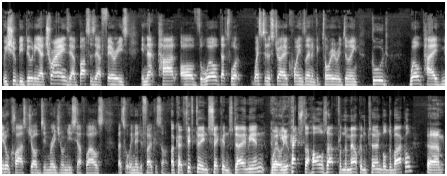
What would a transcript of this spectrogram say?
We should be building our trains, our buses, our ferries in that part of the world. That's what Western Australia, Queensland, and Victoria are doing. Good, well paid, middle class jobs in regional New South Wales that's what we need to focus on. Okay, 15 seconds, Damien. Well, Have you, you patched the holes up from the Malcolm Turnbull debacle? Um,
